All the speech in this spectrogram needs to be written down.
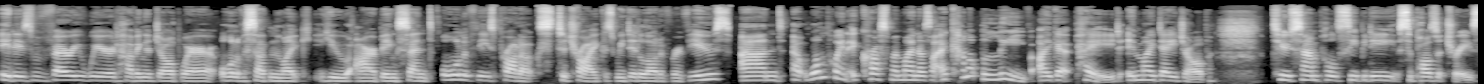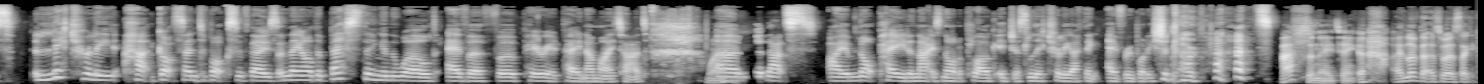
It is very weird having a job where all of a sudden, like, you are being sent all of these products to try because we did a lot of reviews. And at one point, it crossed my mind. I was like, I cannot believe I get paid in my day job to sample CBD suppositories literally ha- got sent a box of those, and they are the best thing in the world ever for period pain. I might add, wow. um, but that's I am not paid, and that is not a plug. It just literally, I think everybody should know that. Fascinating. Uh, I love that as well. It's like,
